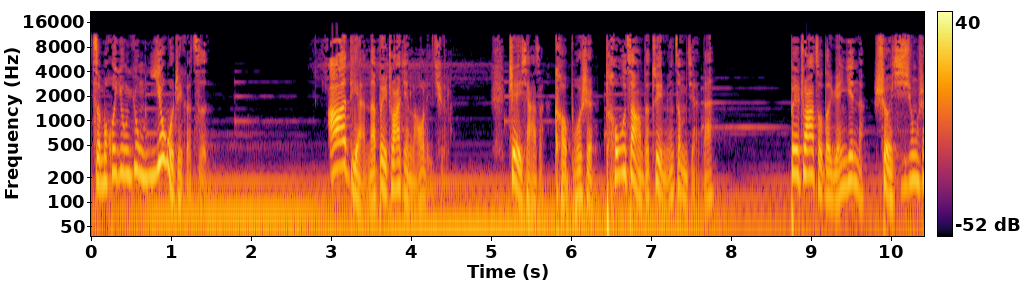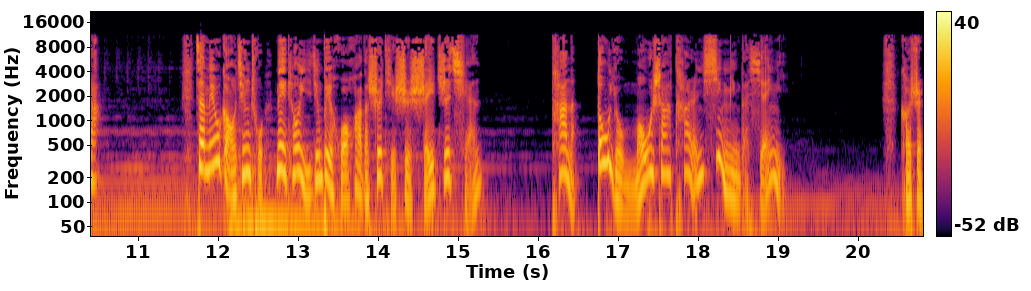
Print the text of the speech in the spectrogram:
怎么会用“用又”这个字？阿典呢，被抓进牢里去了。这下子可不是偷葬的罪名这么简单。被抓走的原因呢？涉袭凶杀。在没有搞清楚那条已经被火化的尸体是谁之前，他呢都有谋杀他人性命的嫌疑。可是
